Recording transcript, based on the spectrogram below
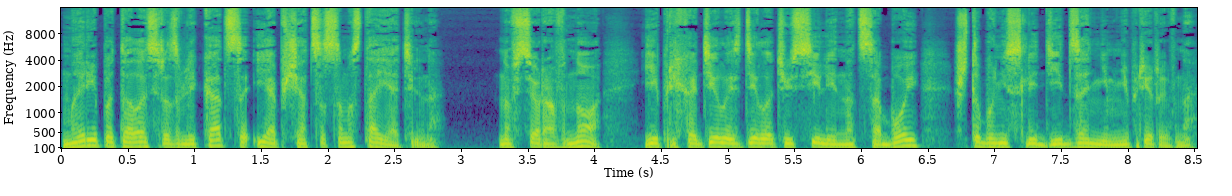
Мэри пыталась развлекаться и общаться самостоятельно, но все равно ей приходилось делать усилия над собой, чтобы не следить за ним непрерывно.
